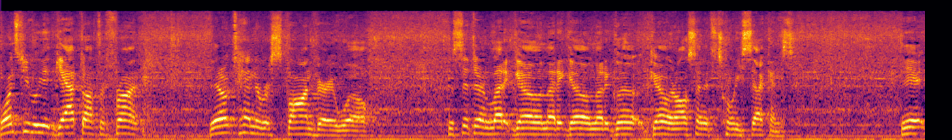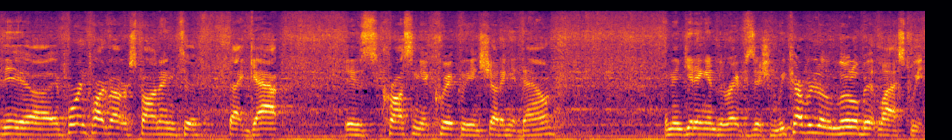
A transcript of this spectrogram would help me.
once people get gapped off the front, they don't tend to respond very well. They sit there and let it go and let it go and let it go, and all of a sudden it's 20 seconds. The, the uh, important part about responding to that gap is crossing it quickly and shutting it down, and then getting into the right position. We covered it a little bit last week.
